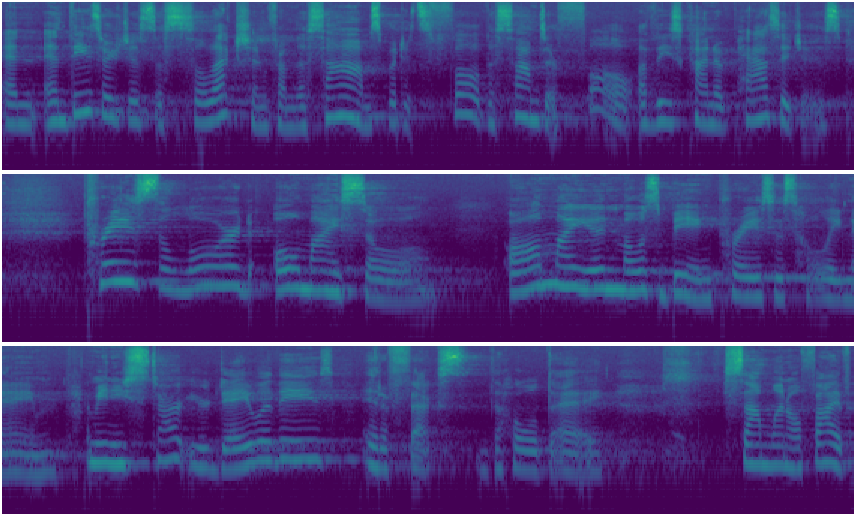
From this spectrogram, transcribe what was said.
And, and these are just a selection from the Psalms, but it's full, the Psalms are full of these kind of passages. Praise the Lord, O my soul. All my inmost being praise his holy name. I mean, you start your day with these, it affects the whole day. Psalm 105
